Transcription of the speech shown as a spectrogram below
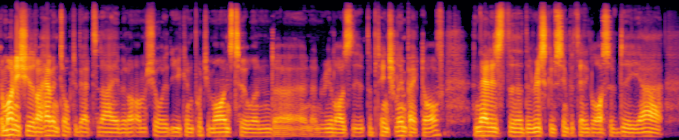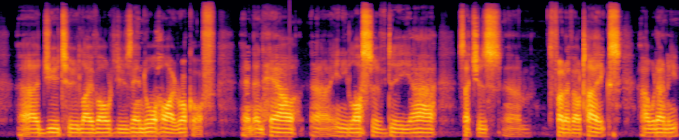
And one issue that I haven't talked about today, but I'm sure that you can put your minds to and uh, and, and realise the, the potential impact of, and that is the, the risk of sympathetic loss of DER uh, due to low voltages and or high RoCoF, and, and how uh, any loss of DER, such as um, photovoltaics, uh, would only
